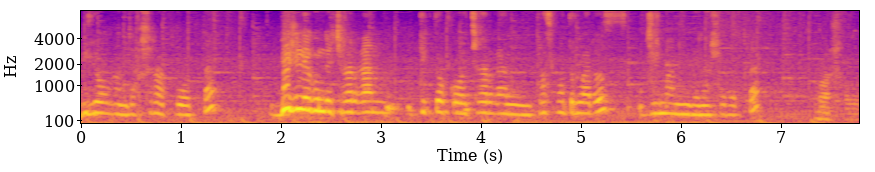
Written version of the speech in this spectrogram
билип алган жакшыраак болот да. Бир эле күндө чыгарган тиктокко чыгарган просмотрларыбыз жыйырма миңден ашып атат да. Машалла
